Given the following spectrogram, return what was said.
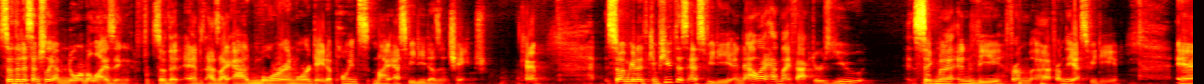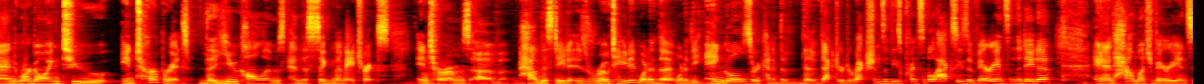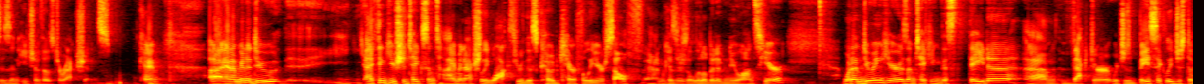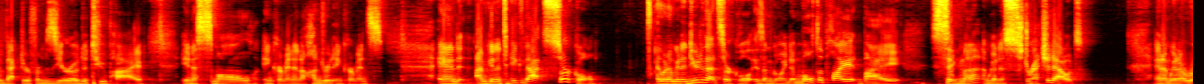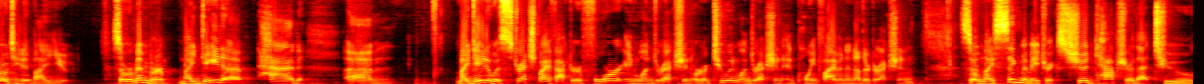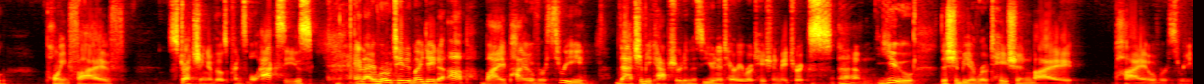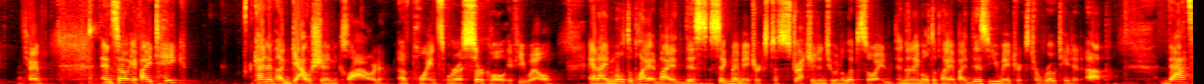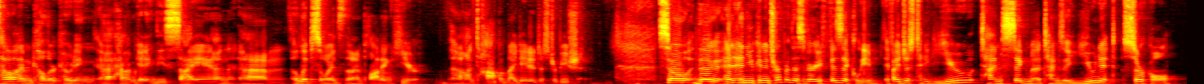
So that essentially I'm normalizing so that as, as I add more and more data points, my SVD doesn't change. Okay. So I'm going to compute this SVD, and now I have my factors u sigma and v from, uh, from the SVD. And we're going to interpret the U columns and the sigma matrix in terms of how this data is rotated, what are the, what are the angles or kind of the, the vector directions of these principal axes of variance in the data, and how much variance is in each of those directions, okay? Uh, and I'm gonna do, I think you should take some time and actually walk through this code carefully yourself, because um, there's a little bit of nuance here. What I'm doing here is I'm taking this theta um, vector, which is basically just a vector from 0 to 2 pi in a small increment, in 100 increments. And I'm going to take that circle, and what I'm going to do to that circle is I'm going to multiply it by sigma. I'm going to stretch it out, and I'm going to rotate it by u. So remember, my data had um, my data was stretched by a factor of four in one direction, or two in one direction, and 0.5 in another direction. So my sigma matrix should capture that 2.5 stretching of those principal axes. And I rotated my data up by pi over 3. That should be captured in this unitary rotation matrix um, U. This should be a rotation by pi over 3. Okay? And so if I take kind of a Gaussian cloud of points, or a circle, if you will, and I multiply it by this sigma matrix to stretch it into an ellipsoid, and then I multiply it by this U matrix to rotate it up, that's how I'm color coding, uh, how I'm getting these cyan um, ellipsoids that I'm plotting here uh, on top of my data distribution. So the, and, and you can interpret this very physically. If I just take U times sigma times a unit circle,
